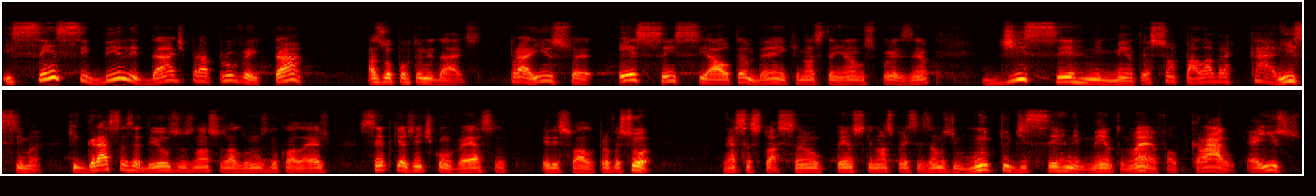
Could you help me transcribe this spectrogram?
e sensibilidade para aproveitar as oportunidades. Para isso é essencial também que nós tenhamos, por exemplo, discernimento. Essa é uma palavra caríssima que, graças a Deus, os nossos alunos do colégio, sempre que a gente conversa, eles falam: professor, nessa situação eu penso que nós precisamos de muito discernimento, não é? Eu falo: claro, é isso.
